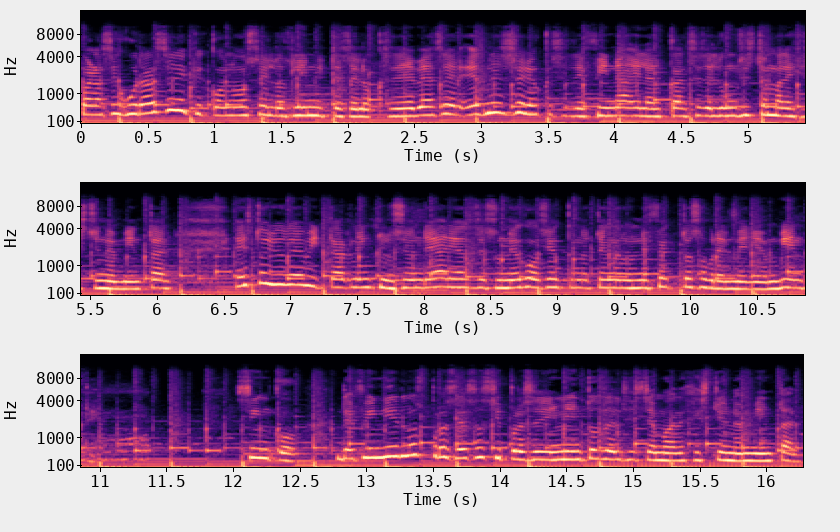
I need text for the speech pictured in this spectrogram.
Para asegurarse de que conoce los límites de lo que se debe hacer, es necesario que se defina el alcance de un sistema de gestión ambiental. Esto ayuda a evitar la inclusión de áreas de su negocio que no tengan un efecto sobre el medio ambiente. 5. Definir los procesos y procedimientos del sistema de gestión ambiental.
